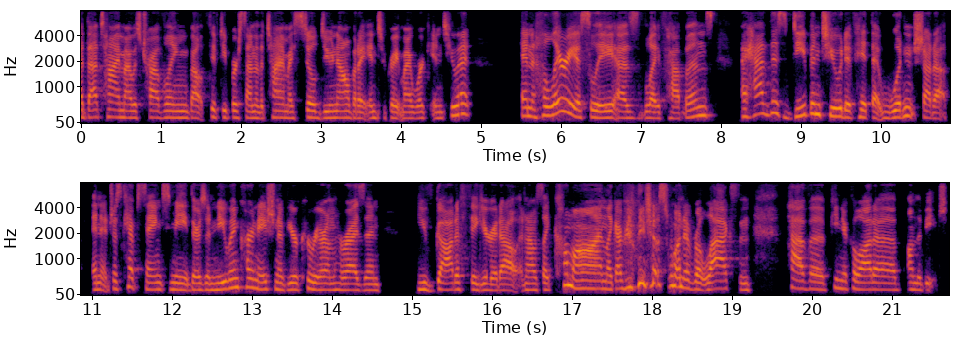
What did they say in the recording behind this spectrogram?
at that time, I was traveling about 50% of the time. I still do now, but I integrate my work into it. And hilariously, as life happens, I had this deep intuitive hit that wouldn't shut up. And it just kept saying to me, there's a new incarnation of your career on the horizon. You've got to figure it out. And I was like, come on. Like, I really just want to relax and have a pina colada on the beach.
